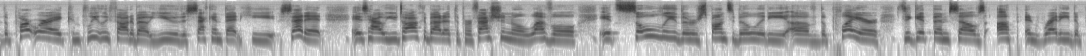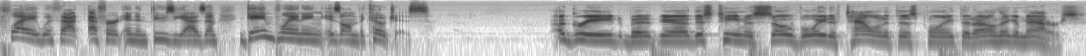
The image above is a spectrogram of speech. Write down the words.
the part where I completely thought about you the second that he said it is how you talk about at the professional level, it's solely the responsibility of the player to get themselves up and ready to play with that effort and enthusiasm. Game planning is on the coaches. Agreed, but yeah, this team is so void of talent at this point that I don't think it matters.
